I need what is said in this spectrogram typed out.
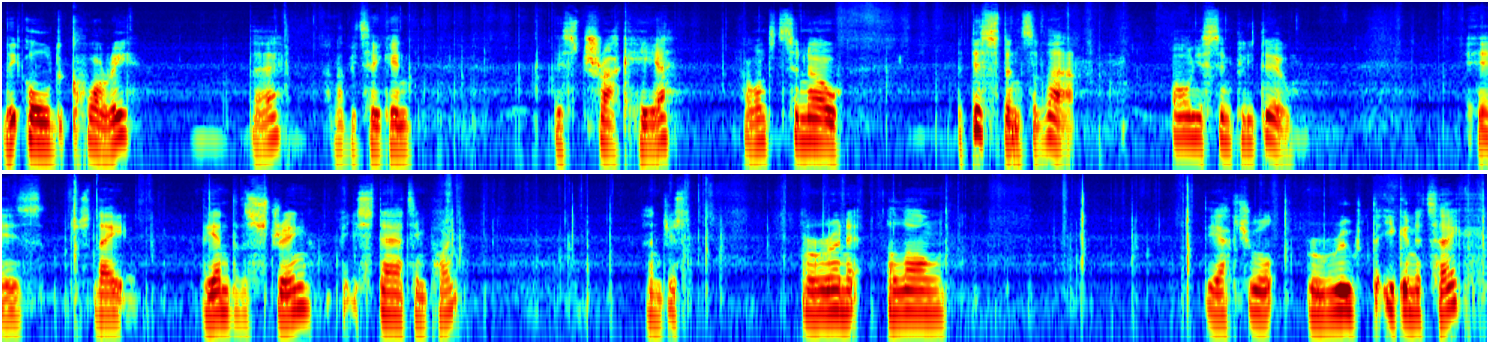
the old quarry there, and I'll be taking this track here, if I wanted to know the distance of that, all you simply do is just lay the end of the string at your starting point and just run it along the actual route that you're going to take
